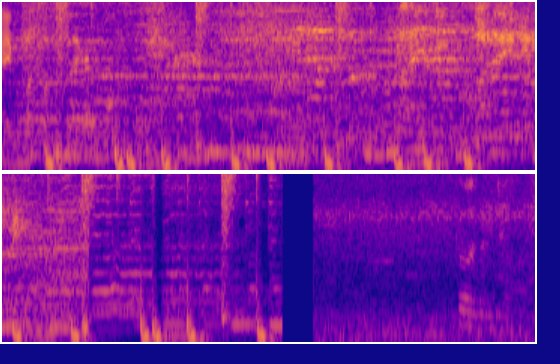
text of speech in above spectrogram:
game plus Las Scores and points.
